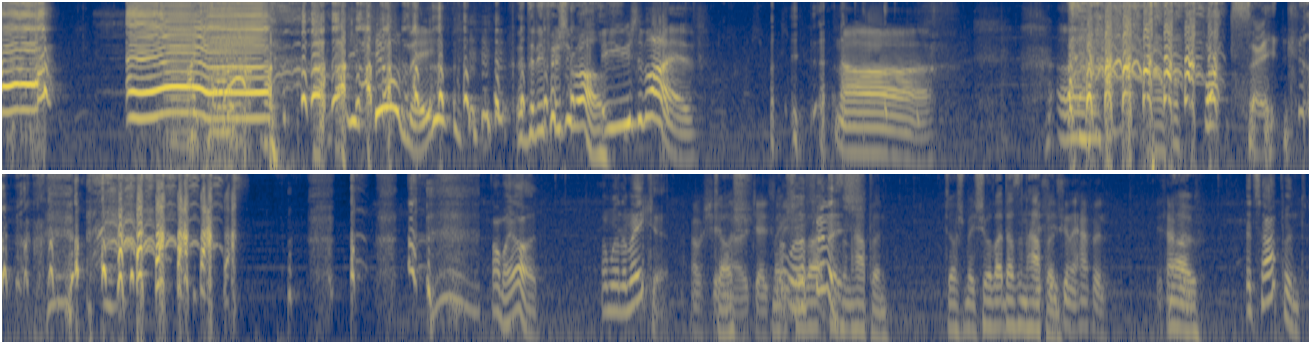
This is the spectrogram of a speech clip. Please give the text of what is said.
Ah. Ah. you killed me. Did he push you off? Do you survive? Um. Nah. For fuck's sake. oh my god. I'm gonna make it. Oh shit! Josh, no, Jay's make I sure wanna that finish. doesn't happen. Josh, make sure that doesn't happen. it's gonna happen. It's No. happened. It's happened.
